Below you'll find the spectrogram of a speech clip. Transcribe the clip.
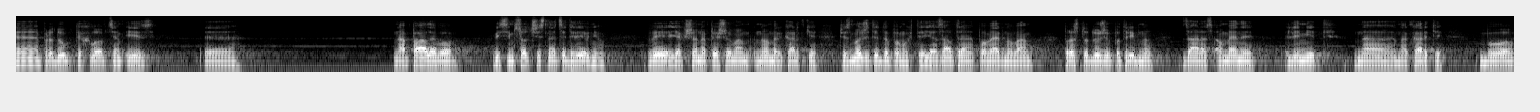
е, продукти хлопцям із е, на паливо 816 гривнів. Ви, якщо напишу вам номер картки, чи зможете допомогти? Я завтра поверну вам. Просто дуже потрібно зараз, а в мене ліміт на, на карті, бо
